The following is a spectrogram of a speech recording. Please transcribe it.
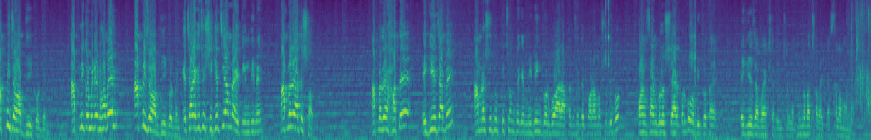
আপনি জবাবদিহি করবেন। আপনি কমিটেড হবেন, আপনি জবাবদিহি করবেন। এছাড়া কিছু শিখেছি আমরা এই তিন দিনে। আপনাদের হাতে সব। আপনাদের হাতে এগিয়ে যাবে। আমরা শুধু পিছন থেকে মিটিং করব আর আপনাদের সাথে পরামর্শ দিব কনসার্নগুলো শেয়ার করব, অভিজ্ঞতায় এগিয়ে যাব একসাথে ইনশাল্লাহ। ধন্যবাদ সবাইকে। আসসালামু আলাইকুম।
